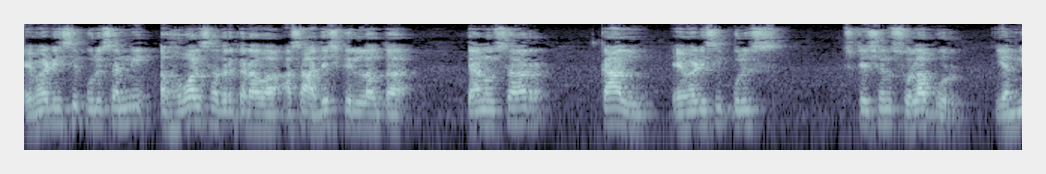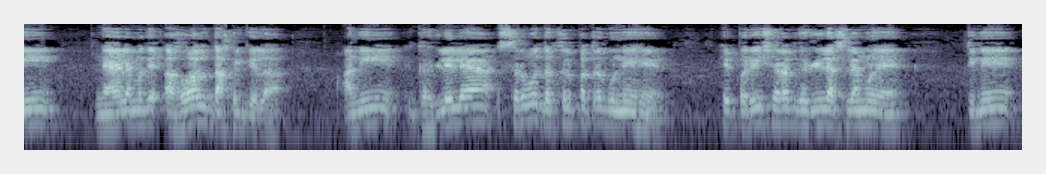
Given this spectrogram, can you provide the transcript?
एमआयडीसी पोलिसांनी अहवाल सादर करावा असा आदेश केलेला होता. त्यानुसार काल एमआयडीसी पोलीस स्टेशन सोलापूर यांनी न्यायालयामध्ये अहवाल दाखल केला आणि घडलेल्या सर्व दखलपत्र गुन्हे हे हे परिसरात घडलेले असल्यामुळे तिने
